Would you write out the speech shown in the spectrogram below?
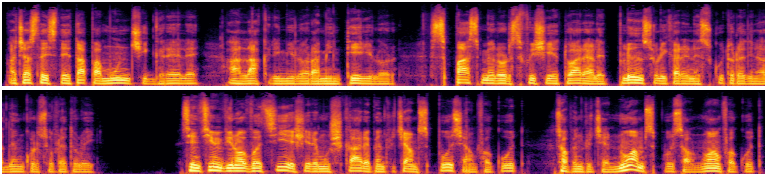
Aceasta este etapa muncii grele, a lacrimilor, amintirilor, spasmelor sfâșietoare ale plânsului care ne scutură din adâncul sufletului. Simțim vinovăție și remușcare pentru ce am spus și am făcut, sau pentru ce nu am spus sau nu am făcut,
